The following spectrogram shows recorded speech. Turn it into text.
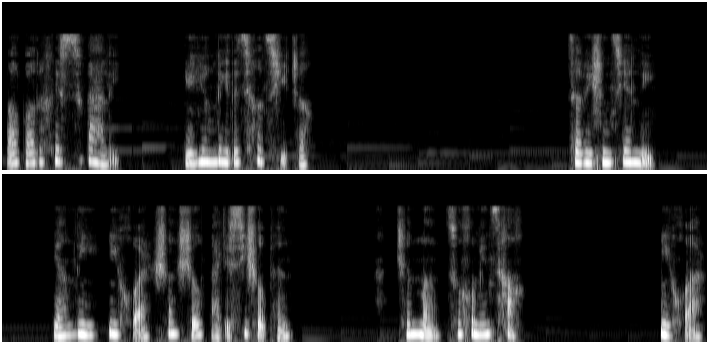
薄薄的黑丝袜里，也用力的翘起着。在卫生间里，杨丽一会儿双手把着洗手盆，陈猛从后面操；一会儿，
